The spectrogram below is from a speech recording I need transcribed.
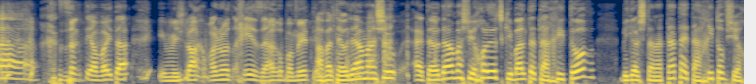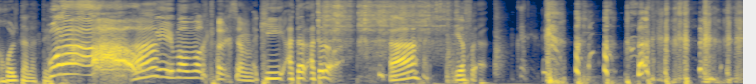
חזרתי הביתה עם משלוח מנות, אחי, איזה ארבע מטר. אבל אתה יודע משהו? אתה יודע משהו? יכול להיות שקיבלת את הכי טוב, בגלל שאתה נתת את הכי טוב שיכולת לתת. וואו, אה? אחי, מה אמרת עכשיו? כי אתה, אתה לא... אה? יפה.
